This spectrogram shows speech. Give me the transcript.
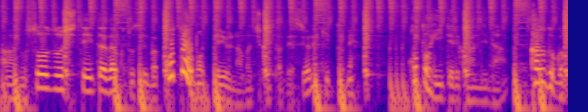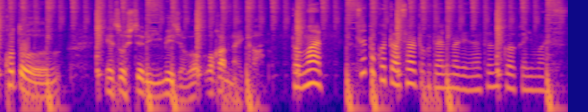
あの、想像していただくとすれば、琴を持っているような持ち方ですよね、きっとね。琴を弾いてる感じな。家族が琴を演奏してるイメージはわわかんないか。と、まあ、ちょっとことは触ったことあるので、なんとなくわかります。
